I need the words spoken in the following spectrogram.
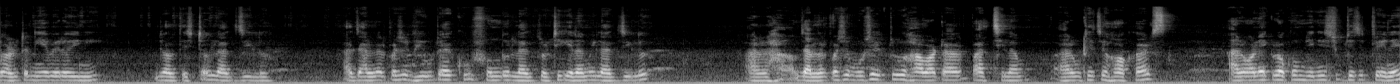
জলটা নিয়ে বেরোয়নি, জল তেষ্টাও লাগছিল। আর জানলার পাশে ভিউটা খুব সুন্দর লাগছিল, ঠিক এরমই লাগছিল। আর জানলার পাশে বসে একটু হাওয়াটা পাচ্ছিলাম। আর উঠেছে হকার্স আর অনেক রকম জিনিস উঠেছে ট্রেনে।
